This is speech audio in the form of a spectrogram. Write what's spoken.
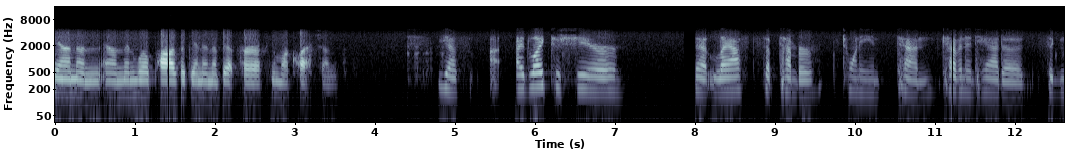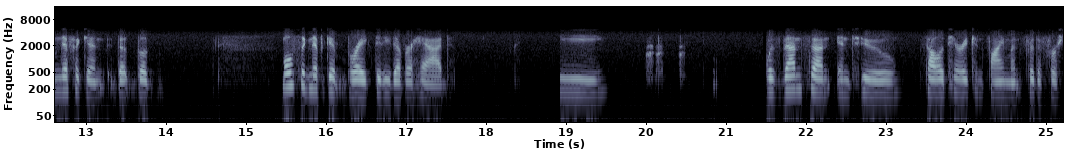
in, and, and then we'll pause again in a bit for a few more questions. Yes, I'd like to share that last September of 2010, Kevin had had a significant, the, the most significant break that he'd ever had. He was then sent into solitary confinement for the first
